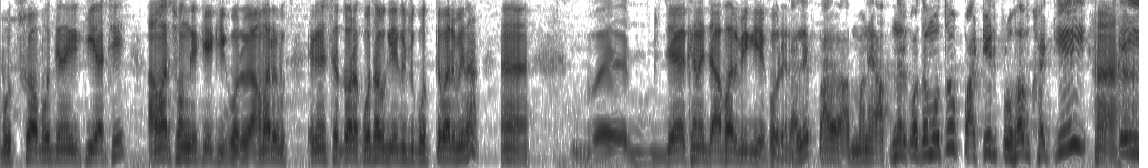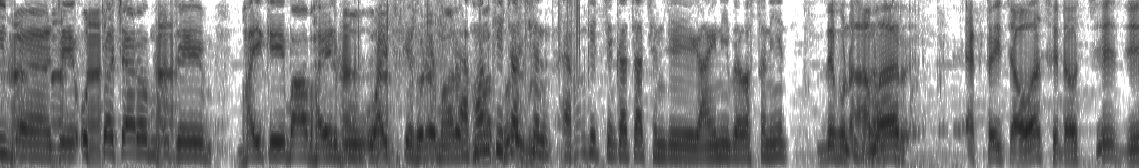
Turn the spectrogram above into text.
বুথ সভাপতি নাকি কী আছি আমার সঙ্গে কে কী করবে? আমার এখানে এগেনস্টে তোরা কোথাও গিয়ে কিছু করতে পারবি না হ্যাঁ? যে এখানে যা পারবি গিয়ে করে। তাহলে মানে আপনার কথা মতো পার্টির প্রভাব খাটিয়েই হ্যাঁ, হ্যাঁ, এই হ্যাঁ, যে অত্যাচার। যে ভাইকে বা ভাইয়ের বউ ওয়াইফকে ধরে মার এখন কি চাচ্ছেন? এখন কি চা- চাচ্ছেন যে আইনি ব্যবস্থা নিয়ে দেখুন আমার একটাই চাওয়া সেটা হচ্ছে যে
